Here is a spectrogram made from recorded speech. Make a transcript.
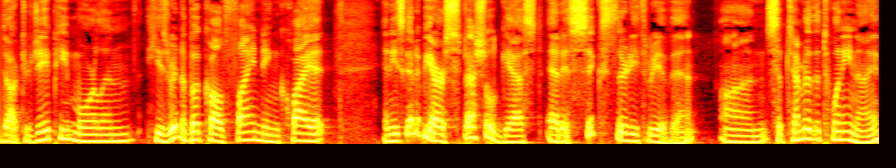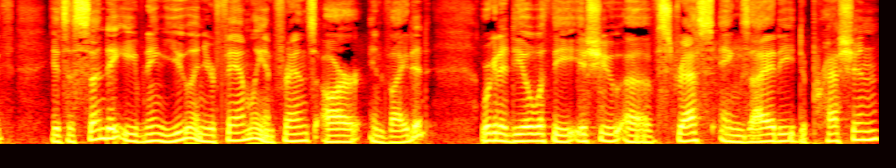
Dr. J.P. Moreland. He's written a book called Finding Quiet, and he's going to be our special guest at a 633 event on September the 29th. It's a Sunday evening. You and your family and friends are invited. We're going to deal with the issue of stress, anxiety, depression,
